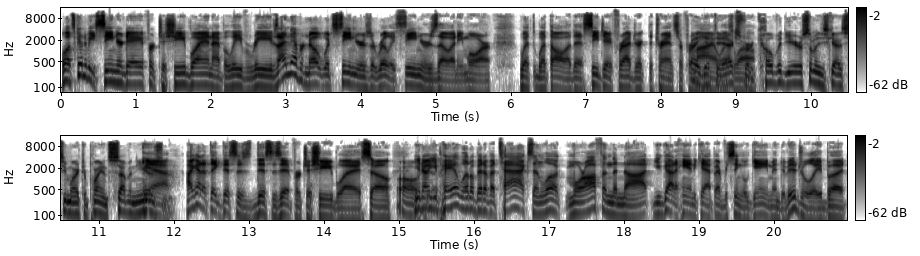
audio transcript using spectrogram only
well, it's going to be senior day for Tshiebwe and I believe Reeves. I never know which seniors are really seniors though anymore with with all of this. C.J. Frederick, the transfer from Iowa, get the extra well. COVID years. Some of these guys seem like they're playing seven years. Yeah, now. I got to think this is this is it for Tshiebwe. So oh, you know, yeah. you pay a little bit of a tax, and look, more often than not, you got to handicap every single game individually, but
